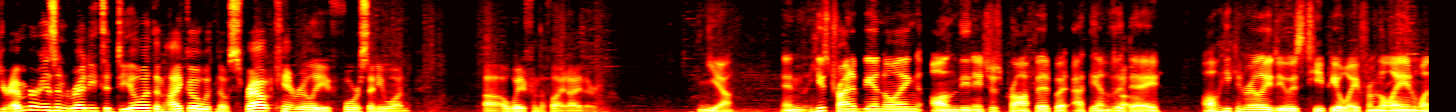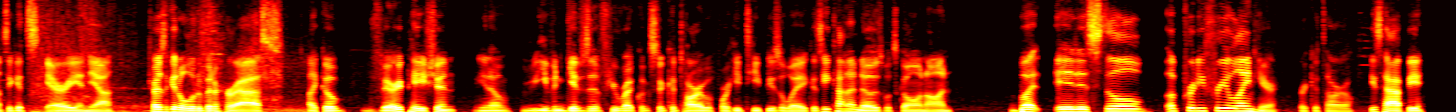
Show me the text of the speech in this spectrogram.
your Ember isn't ready to deal with, and Heiko with no Sprout can't really force anyone uh, away from the fight either. Yeah. And he's trying to be annoying on the Nature's Prophet, but at the end of the Uh-oh. day, all he can really do is TP away from the lane once it gets scary, and yeah, tries to get a little bit of harass. Like a very patient, you know, even gives a few right clicks to Kataro before he TPs away, because he kind of knows what's going on. But it is still a pretty free lane here for Kataro. He's happy,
